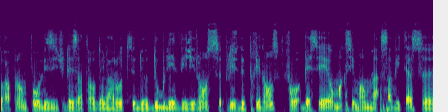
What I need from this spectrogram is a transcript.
Rappelons pour les utilisateurs de la route de doubler vigilance, plus de prudence. Il faut baisser au maximum sa vitesse vitesse, euh,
